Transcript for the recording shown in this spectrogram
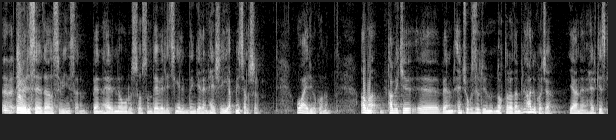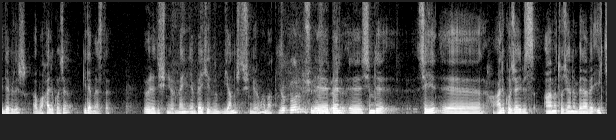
Evet. Develi sevdalısı bir insanım. Ben her ne olursa olsun Develi için elimden gelen her şeyi yapmaya çalışırım. O ayrı bir konu. Ama tabii ki e, benim en çok üzüldüğüm noktalardan biri Haluk Hoca. Yani herkes gidebilir ama Haluk Hoca gidemezdi. Öyle düşünüyorum. Ben yani belki yanlış düşünüyorum ama Yok doğru düşünüyorsunuz. ee, ben bence. e, şimdi şeyi e, Haluk Hoca'yı biz Ahmet Hoca'nın beraber ilk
